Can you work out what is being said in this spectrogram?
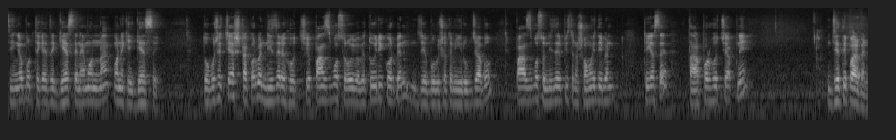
সিঙ্গাপুর থেকে যে গেছেন এমন না, অনেকেই গেছে। তো অবশ্যই চেষ্টা করবেন, নিজের হচ্ছে পাঁচ বছর ওইভাবে তৈরি করবেন যে ভবিষ্যতে আমি ইউরোপ যাব। পাঁচ বছর নিজের পিছনে সময় দিবেন, ঠিক আছে? তারপর হচ্ছে আপনি যেতে পারবেন।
